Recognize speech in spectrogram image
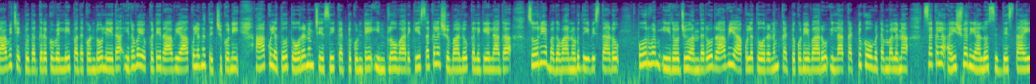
రావి చెట్టు దగ్గరకు వెళ్ళి పదకొండు లేదా ఇరవై ఒకటి రావి ఆకులను తెచ్చుకొని ఆకులతో తోరణం చేసి కట్టుకుంటే ఇంట్లో వారికి సకల శుభాలు కలిగేలాగా సూర్య భగవానుడు దీవిస్తాడు. పూర్వం ఈరోజు అందరూ రావి ఆకుల తోరణం కట్టుకునేవారు. ఇలా కట్టుకోవటం వలన సకల ఐశ్వర్యాలు సిద్ధిస్తాయి.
